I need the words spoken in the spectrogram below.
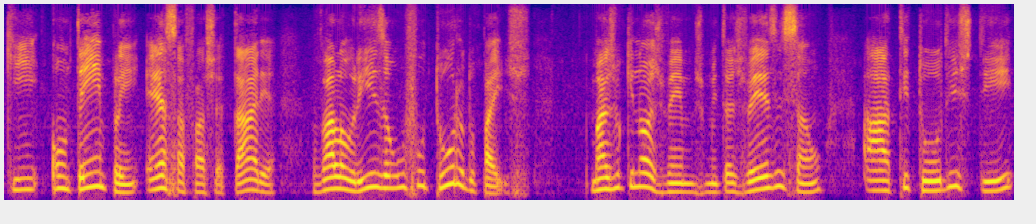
que contemplem essa faixa etária valorizam o futuro do país. Mas o que nós vemos muitas vezes são atitudes de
